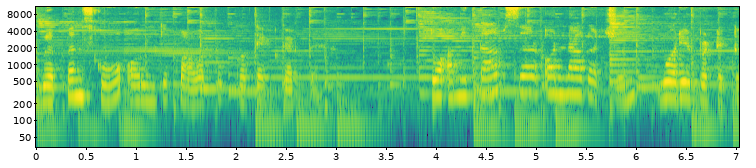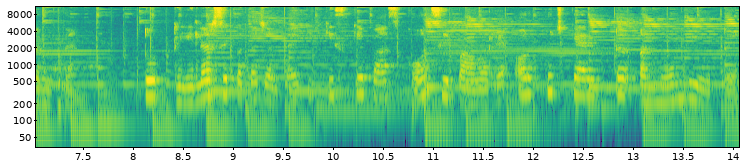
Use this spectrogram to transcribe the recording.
वेपन्स को और उनके पावर को प्रोटेक्ट करते हैं। तो अमिताभ सर और नागार्जुन वॉरियर प्रोटेक्टर होते हैं। तो ट्रेलर से पता चलता है कि किसके पास कौन सी पावर है और कुछ कैरेक्टर अननोन भी होते हैं,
